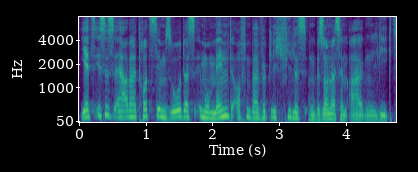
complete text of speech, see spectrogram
Jetzt ist es aber trotzdem so, dass im Moment offenbar wirklich vieles besonders im Argen liegt.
